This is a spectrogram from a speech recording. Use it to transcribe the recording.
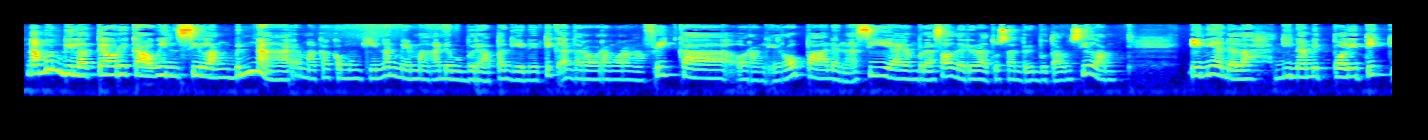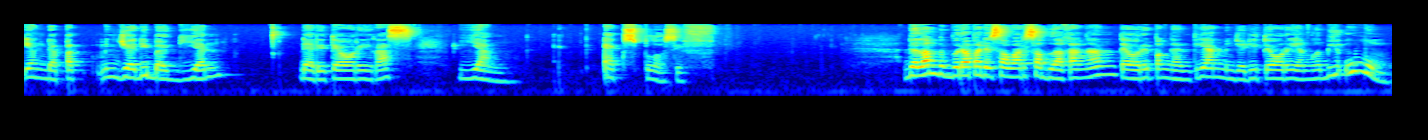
Namun bila teori kawin silang benar, maka kemungkinan memang ada beberapa genetik antara orang-orang Afrika, orang Eropa, dan Asia yang berasal dari ratusan ribu tahun silam. Ini adalah dinamit politik yang dapat menjadi bagian dari teori ras yang eksplosif. Dalam beberapa desawarsa belakangan, teori penggantian menjadi teori yang lebih umum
